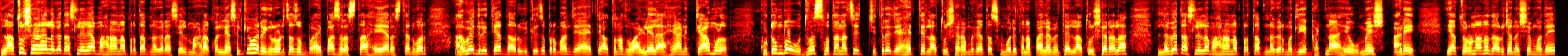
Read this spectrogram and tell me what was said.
लातूर शहरालगत असलेल्या महाराणा प्रताप नगर असेल म्हाडा कॉलनी असेल किंवा रिंग रोडचा जो बायपास रस्ता आहे या रस्त्यांवर अवैधरित्या दारू विक्रीचं प्रमाण जे आहे ते अतोनात वाढलेलं आहे आणि त्यामुळं कुटुंब उद्ध्वस्त होतानाचे चित्र जे आहेत ते लातूर शहरामध्ये आता समोर येताना पाहायला मिळतं आहे लातूर शहराला लगत असलेला महाराणा प्रताप नगरमधली एक घटना आहे उमेश आडे या तरुणानं दारूच्या नशेमध्ये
